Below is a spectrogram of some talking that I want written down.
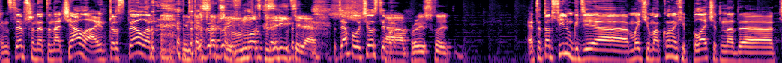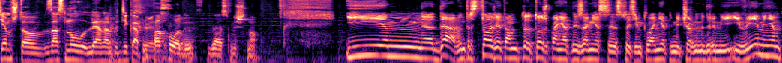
Inception это начало, а Interstellar... Interception в мозг зрителя. У тебя получилось типа... А, происходит... Это тот фильм, где э, Мэтью МакКонахи плачет над э, тем, что заснул Леонардо Ди Каприо. Походу, да, смешно. И да, в Интерстелларе там тоже понятные замесы с этими планетами, черными дырами и временем,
